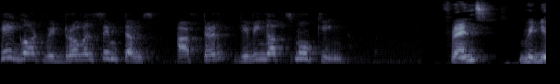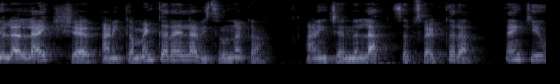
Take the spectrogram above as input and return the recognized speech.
He got withdrawal symptoms after giving up smoking friends व्हिडिओला लाईक शेअर आणि कमेंट करायला विसरू नका. आणि चॅनलला सबस्क्राईब करा. थँक्यू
